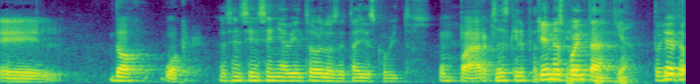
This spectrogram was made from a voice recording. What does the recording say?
El Dog Walker. Ese sí enseña bien todos los detalles, Cobitos. Un par. ¿Sabes qué le faltó? ¿Quién nos cuenta? Ya. De Toñito.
